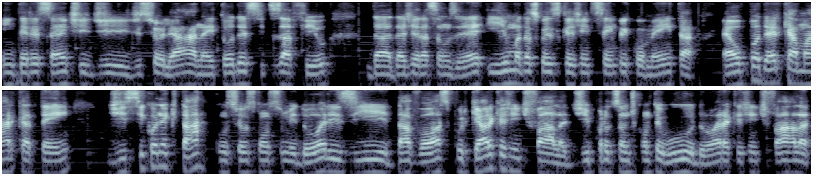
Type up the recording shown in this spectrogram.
interessante de, de se olhar, né? E todo esse desafio da, da geração Z. E uma das coisas que a gente sempre comenta é o poder que a marca tem de se conectar com seus consumidores e dar voz, porque a hora que a gente fala de produção de conteúdo, a hora que a gente fala,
